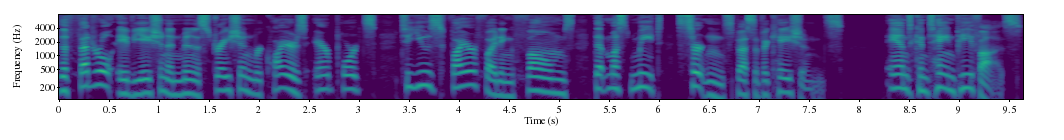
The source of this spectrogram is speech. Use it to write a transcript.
The Federal Aviation Administration requires airports to use firefighting foams that must meet certain specifications and contain PFAS.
